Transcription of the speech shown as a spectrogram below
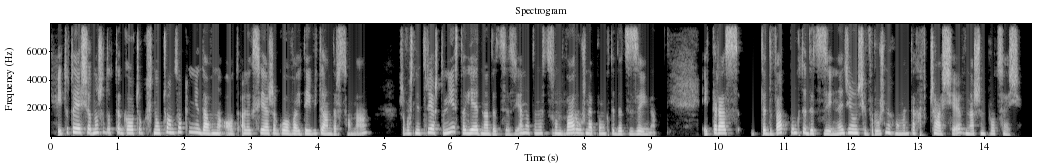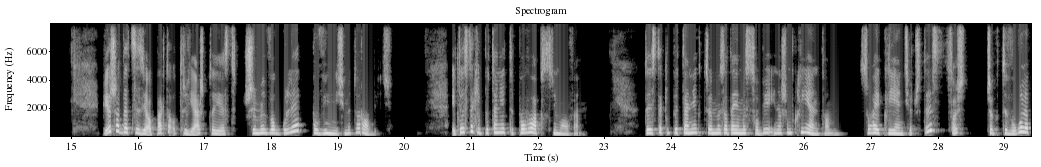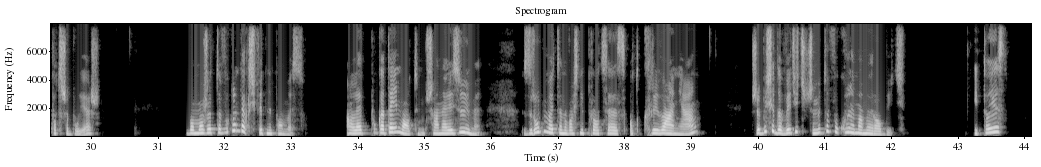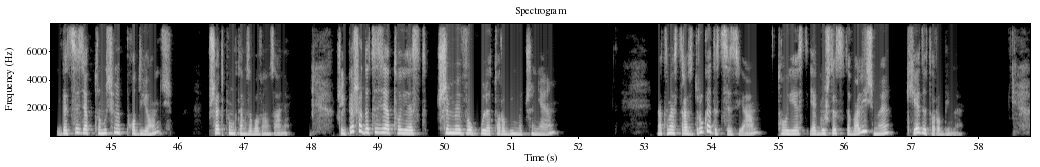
I tutaj ja się odnoszę do tego, czego się nauczyłam całkiem niedawno od Aleksieja Żegłowa i Davida Andersona, że właśnie triaż to nie jest ta jedna decyzja, natomiast to są dwa mhm. różne punkty decyzyjne. I teraz te dwa punkty decyzyjne dzieją się w różnych momentach w czasie, w naszym procesie. Pierwsza decyzja oparta o triaż to jest, czy my w ogóle powinniśmy to robić. I to jest takie pytanie typowo upstreamowe. To jest takie pytanie, które my zadajemy sobie i naszym klientom. Słuchaj, kliencie, czy to jest coś, czego ty w ogóle potrzebujesz? Bo może to wygląda jak świetny pomysł, ale pogadajmy o tym, przeanalizujmy. Zróbmy ten właśnie proces odkrywania żeby się dowiedzieć, czy my to w ogóle mamy robić. I to jest decyzja, którą musimy podjąć przed punktem zobowiązania. Czyli pierwsza decyzja to jest, czy my w ogóle to robimy, czy nie. Natomiast teraz druga decyzja to jest, jak już zdecydowaliśmy, kiedy to robimy.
